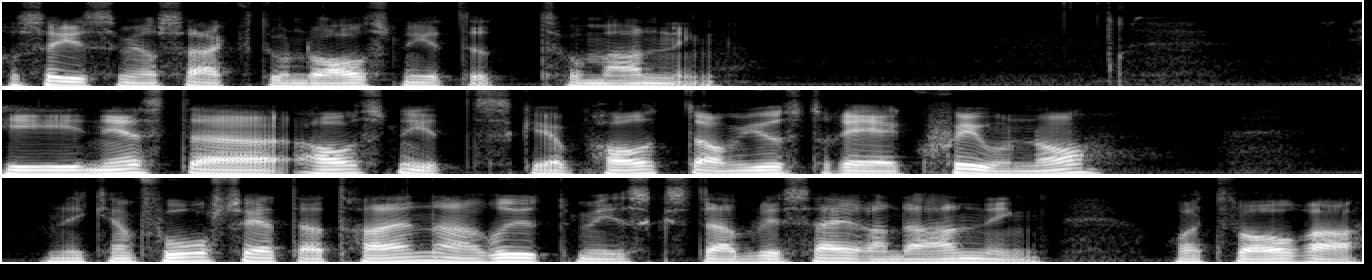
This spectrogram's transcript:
Precis som jag sagt under avsnittet om andning. I nästa avsnitt ska jag prata om just reaktioner. Men ni kan fortsätta träna rytmisk stabiliserande andning och att vara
